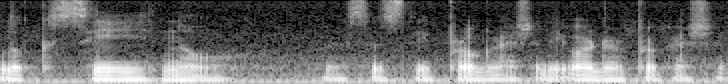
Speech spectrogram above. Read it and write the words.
look, see, know. This is the progression, the order of progression.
